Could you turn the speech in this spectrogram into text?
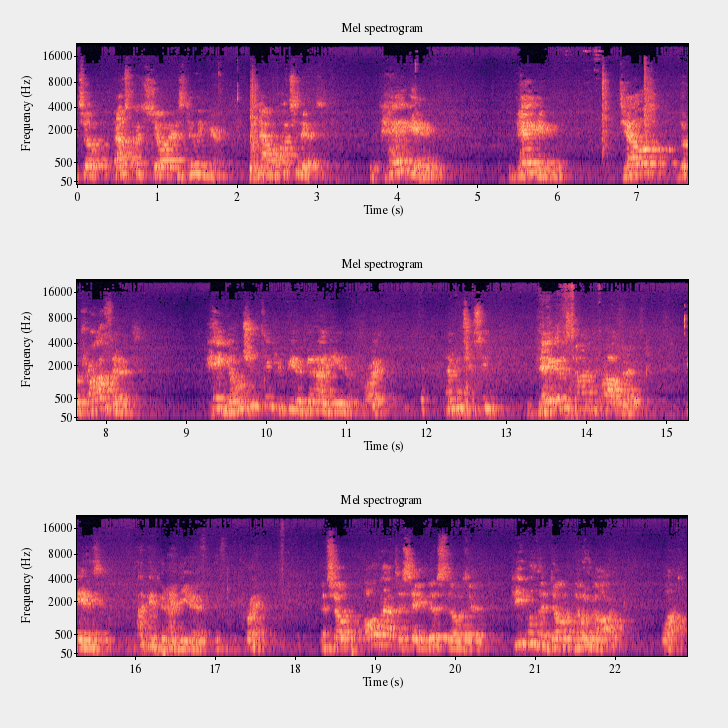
So that's what Jonah is doing here. Now watch this. The pagan, pagan tell the prophet, hey, don't you think it'd be a good idea to pray? Haven't you seen? The pagan is telling the prophet, it might be a good idea if we pray. And so all that to say this though is that people that don't know God, what?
